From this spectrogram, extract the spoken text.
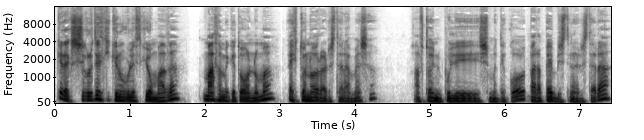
Κοίταξε, συγκροτήθηκε η κοινοβουλευτική ομάδα. Μάθαμε και το όνομα. Έχει τον όρο αριστερά μέσα. Αυτό είναι πολύ σημαντικό. Παραπέμπει στην αριστερά.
